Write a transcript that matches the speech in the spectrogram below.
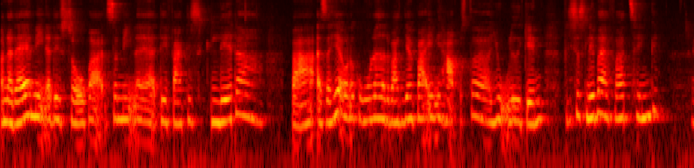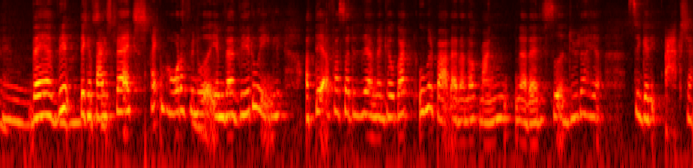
Og når det er, jeg mener, at det er sårbart, så mener jeg, at det er faktisk lettere bare, altså her under corona havde det bare sådan, jeg vil bare ind i hamsterhjulet igen, fordi så slipper jeg for at tænke, ja. hvad jeg vil. Det kan faktisk være ekstremt hårdt at finde ud af, jamen hvad vil du egentlig? Og derfor så er det det der, man kan jo godt, umiddelbart er der nok mange, når der er, de sidder og lytter her, så tænker de, aktier,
